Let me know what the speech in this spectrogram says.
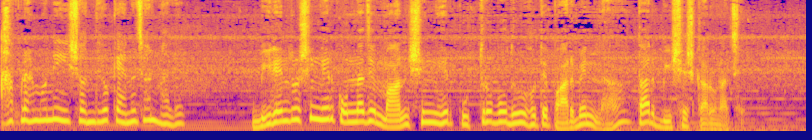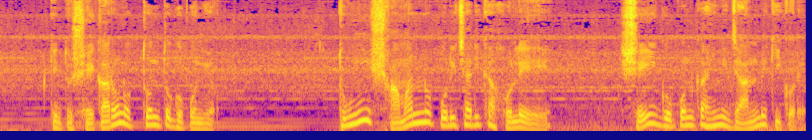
আপনার মনে এই সন্দেহ কেন জন্মালো? বীরেন্দ্র সিংহের কন্যা যে মান সিংহের পুত্রবধূ হতে পারবেন না তার বিশেষ কারণ আছে। কিন্তু সে কারণ অত্যন্ত গোপনীয়। তুমি সামান্য পরিচারিকা হলে সেই গোপন কাহিনী জানবে কি করে?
